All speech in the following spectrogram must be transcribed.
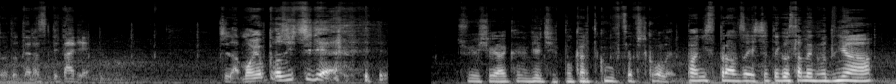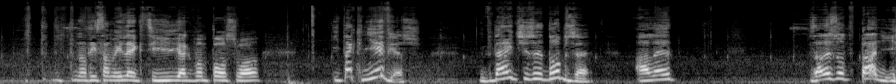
No to teraz pytanie. Czy na moją korzyść, czy nie? Czuję się jak, wiecie, po kartkówce w szkole. Pani sprawdza jeszcze tego samego dnia, na tej samej lekcji, jak wam poszło. I tak nie wiesz. Wydaje ci się, że dobrze, ale zależy od pani.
